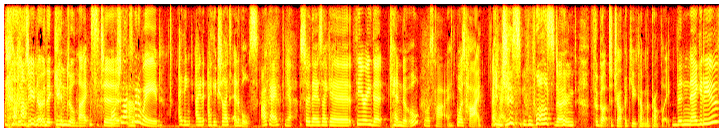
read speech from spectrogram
we do know that Kendall likes to. Oh, she likes um, a bit of weed. I think I, I think she likes edibles. Okay. Yeah. So there's like a theory that Kendall Was high. was high Okay. and just while stoned forgot to chop a cucumber properly. The negative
